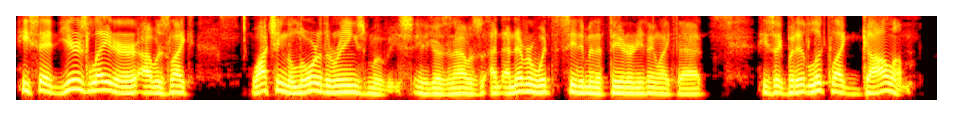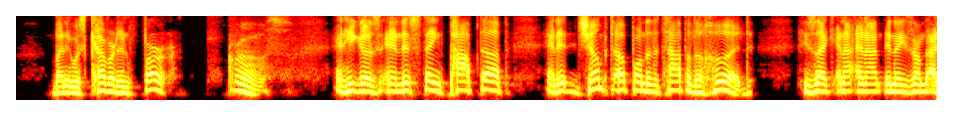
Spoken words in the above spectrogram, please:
He said, years later, I was like watching the Lord of the Rings movies. And he goes, and I was, I, I never went to see them in the theater or anything like that. He's like, but it looked like Gollum, but it was covered in fur. Gross. And he goes, and this thing popped up and it jumped up onto the top of the hood. He's like, and I, and I, and he's, I,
